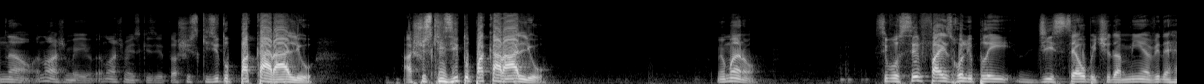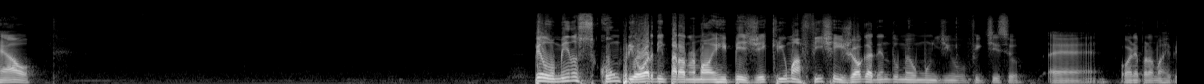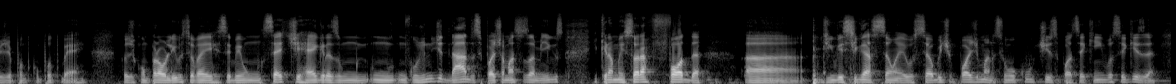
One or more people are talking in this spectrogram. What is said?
Não, eu não acho meio. Eu não acho meio esquisito. Eu acho esquisito pra caralho. Acho esquisito pra caralho. Meu mano, se você faz roleplay de Selbit da minha vida real, pelo menos compre Ordem Paranormal RPG, crie uma ficha e joga dentro do meu mundinho fictício. É, ordemparanormalrpg.com.br. Pode comprar o livro, você vai receber um sete regras, um, um, um, conjunto de dados, você pode chamar seus amigos e criar uma história foda uh, de investigação. Aí o Selbit pode, mano, ser um ocultista, pode ser quem você quiser.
